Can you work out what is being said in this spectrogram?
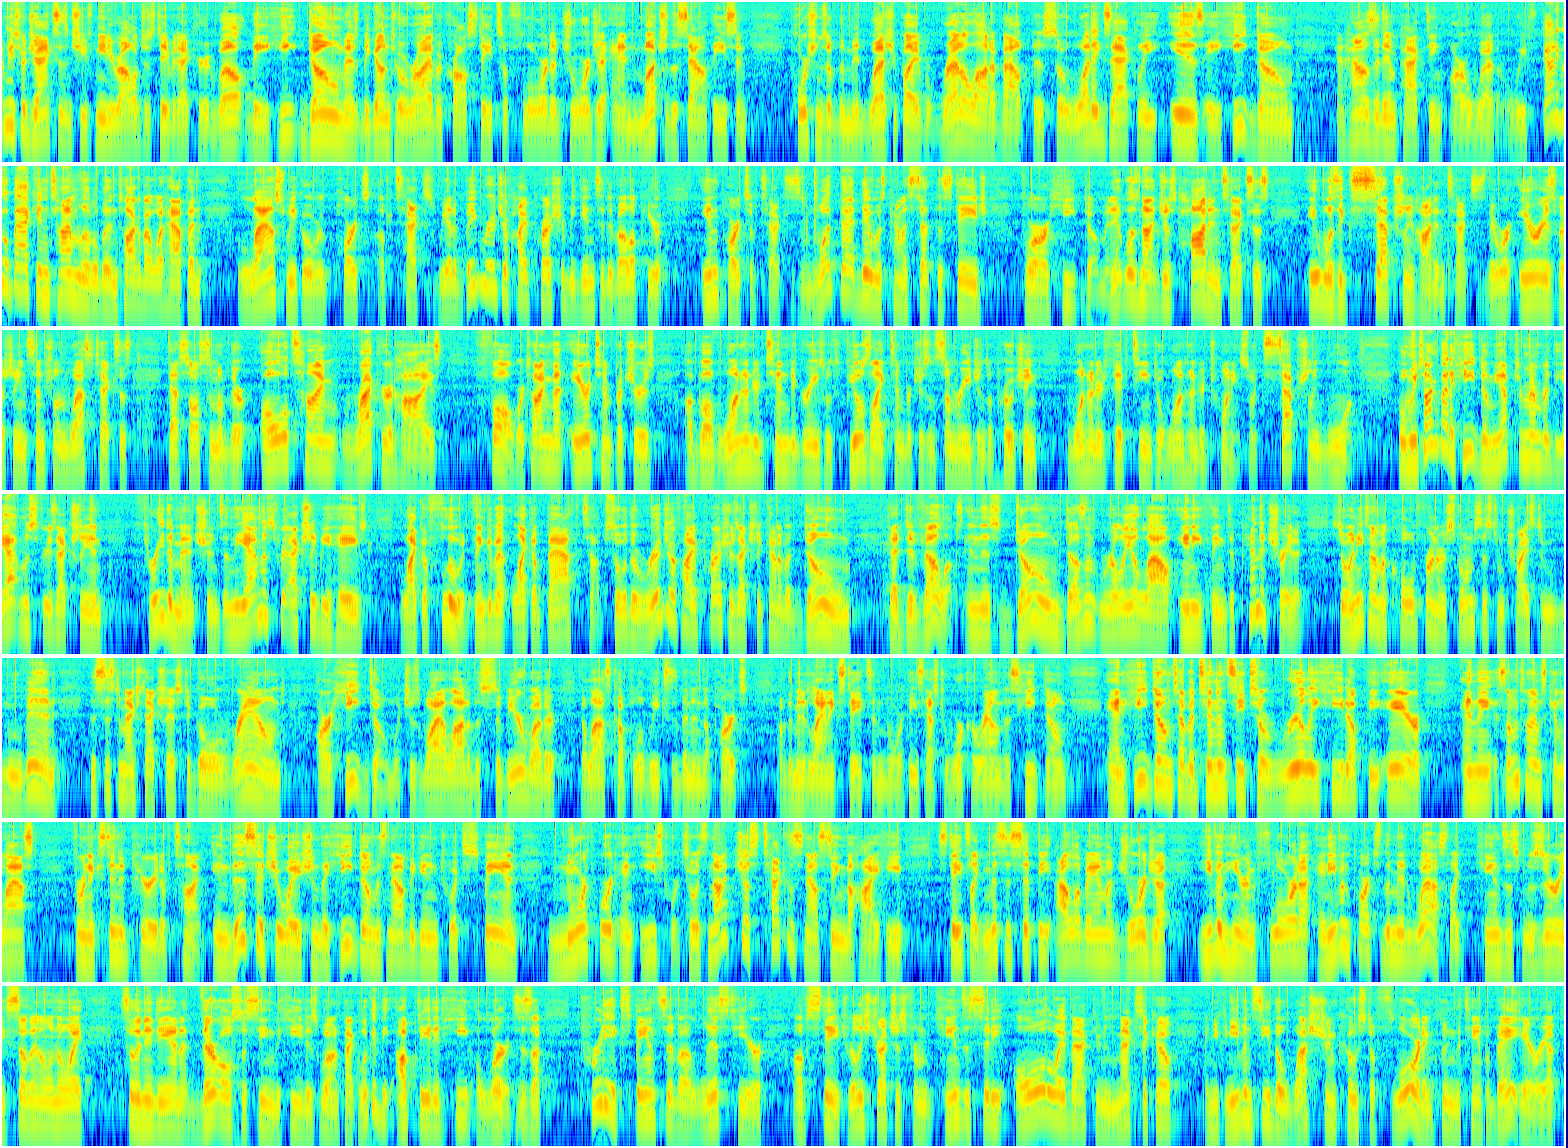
I'm Mr. Jackson and Chief Meteorologist David Heckard. Well, the heat dome has begun to arrive across states of Florida, Georgia, and much of the southeast and portions of the Midwest. You probably have read a lot about this. So, what exactly is a heat dome and how is it impacting our weather? Well, we've got to go back in time a little bit and talk about what happened last week over parts of Texas. We had a big ridge of high pressure begin to develop here in parts of Texas, and what that did was kind of set the stage for our heat dome. And it was not just hot in Texas it was exceptionally hot in Texas. There were areas, especially in central and west Texas, that saw some of their all-time record highs fall. We're talking about air temperatures above 110 degrees with feels like temperatures in some regions approaching 115 to 120, so exceptionally warm. But when we talk about a heat dome, you have to remember the atmosphere is actually in three dimensions, and the atmosphere actually behaves like a fluid. Think of it like a bathtub. So the ridge of high pressure is actually kind of a dome that develops, and this dome doesn't really allow anything to penetrate it. So anytime a cold front or a storm system tries to move in, the system actually actually has to go around our heat dome, which is why a lot of the severe weather the last couple of weeks has been in the parts of the mid-Atlantic states and Northeast has to work around this heat dome. And heat domes have a tendency to really heat up the air, and they sometimes can last for an extended period of time. In this situation, the heat dome is now beginning to expand northward and eastward. So it's not just Texas now seeing the high heat. States like Mississippi, Alabama, Georgia, even here in Florida, and even parts of the Midwest like Kansas, Missouri, Southern Illinois, Southern Indiana, they're also seeing the heat as well. In fact, look at the updated heat alerts. This is a pretty expansive uh, list here of states. Really stretches from Kansas City all the way back through New Mexico, and you can even see the western coast of Florida, including the Tampa Bay area,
